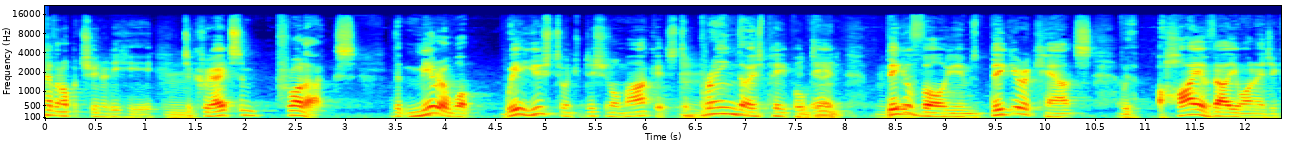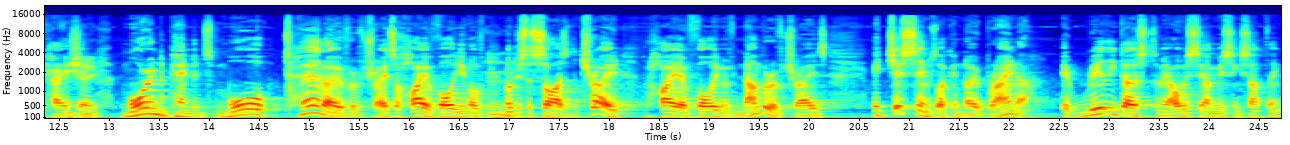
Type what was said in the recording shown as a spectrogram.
have an opportunity here Mm. to create some products that mirror what we're used to in traditional markets to bring those people Mm. Indeed. in. Bigger volumes, bigger accounts with a higher value on education, Indeed. more independence, more turnover of trades, a higher volume of Mm. not just the size of the trade, but higher volume of number of trades. It just seems like a no brainer. It really does to me. Obviously, I'm missing something.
